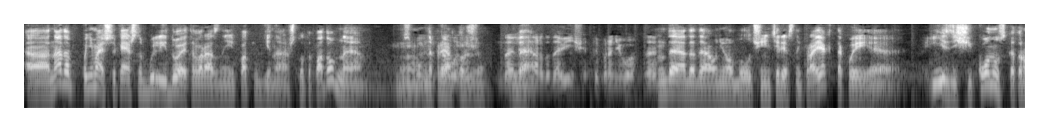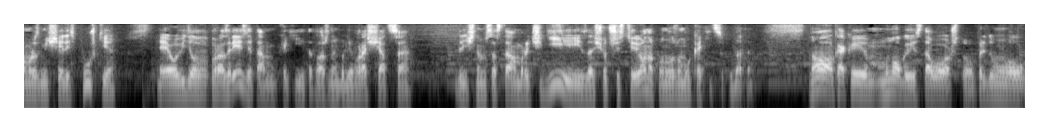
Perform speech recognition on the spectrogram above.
А, Надо понимать, что, конечно, были и до этого разные потуги на что-то подобное. Вспомним Например, того же, же... да, Леонардо да Винчи, ты про него, да? Да, да, да, у него был очень интересный проект, такой э, ездящий конус, в котором размещались пушки. Я его видел в разрезе, там какие-то должны были вращаться личным составом рычаги, и за счет шестеренок он должен был катиться куда-то. Но, как и многое из того, что придумывал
